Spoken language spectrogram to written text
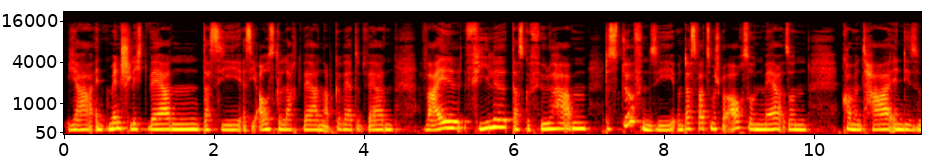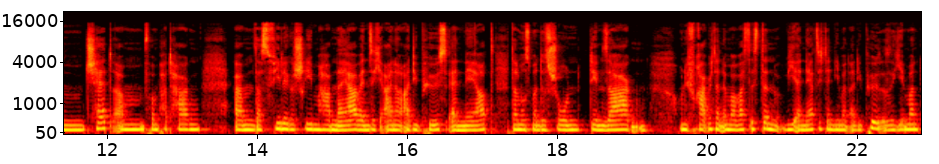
ja, entmenschlicht werden, dass sie, dass sie ausgelacht werden, abgewertet werden, weil viele das Gefühl haben, das dürfen sie. Und das war zum Beispiel auch so ein mehr, so ein Kommentar in diesem Chat ähm, vor ein paar Tagen, ähm, dass viele geschrieben haben, na ja, wenn sich einer adipös ernährt, dann muss man das schon dem sagen. Und ich frage mich dann immer, was ist denn, wie ernährt sich denn jemand adipös? Also jemand,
